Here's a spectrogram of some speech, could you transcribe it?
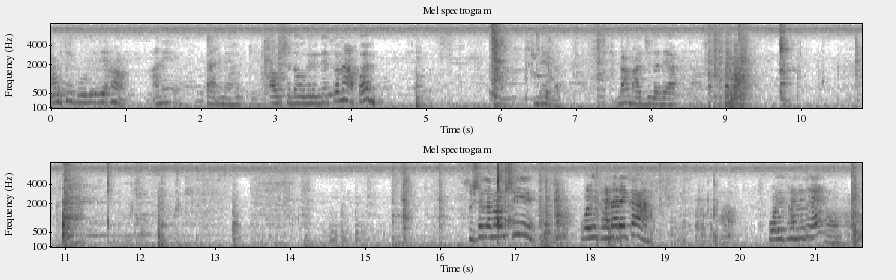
आमटी गोळी द्या. हा. आणि काय नाही औषधं वगैरे देतो ना आपण. दे जा. बाम आजीला द्या. सुशला मावशी पोळी खाणार आहे का? पोळी खाणार आहे?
